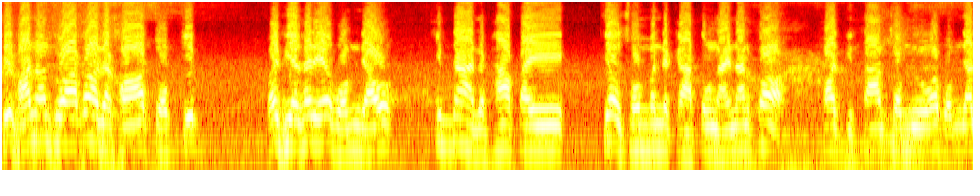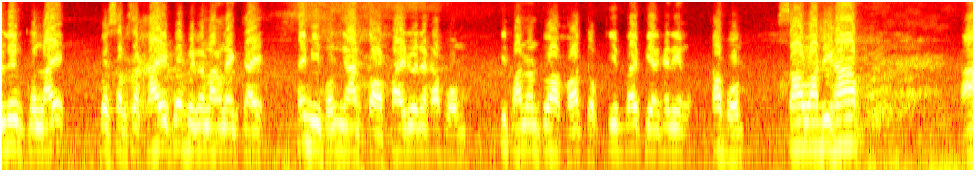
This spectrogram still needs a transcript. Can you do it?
ที่ผ่านนันทัวร์ก็จะขอจบคลิป ไว้เพียงแค่นี้ครับผมเดี๋ยวคลิปหน้าจะพาไปเที่ยวชมบรรยากาศตรงไหนนั้นก็คอยติดตามชมดูครับผมอย่าลืมกดไลค์ กดสับสไครป์เพื่อเป็นกำลังแรงใจ ให้มีผลงานต่อไปด้วยนะครับ ผมที่ผ่านวันตัวขอจบคลิปไว้เพียงแค่นี้ครับผม สวัสดีครับอะ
